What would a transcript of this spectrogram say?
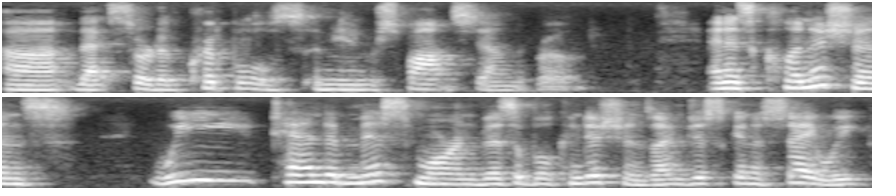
uh, that sort of cripples immune response down the road. And as clinicians, we tend to miss more invisible conditions. I'm just going to say we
